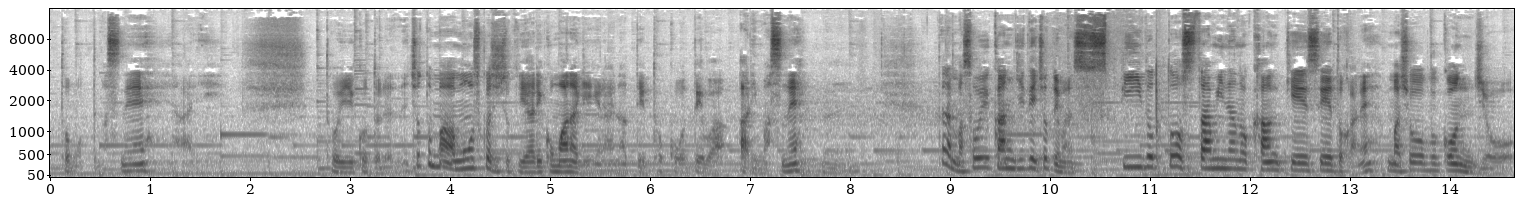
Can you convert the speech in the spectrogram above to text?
うん、と思ってますね。はい、ということでねちょっとまあもう少しちょっとやり込まなきゃいけないなっていうところではありますね。うんただまあそういう感じでちょっと今ねスピードとスタミナの関係性とかね、まあ、勝負根性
